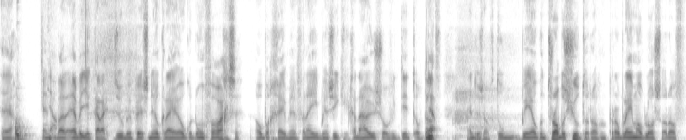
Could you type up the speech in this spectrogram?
ja. En Ja. Maar hebben je krijgt natuurlijk bij personeel krijg je ook het onverwachte. Op een gegeven moment van hé, ik ben ziek, ik ga naar huis of ik dit of dat. En dus af en toe ben je ook een troubleshooter of een probleemoplosser of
